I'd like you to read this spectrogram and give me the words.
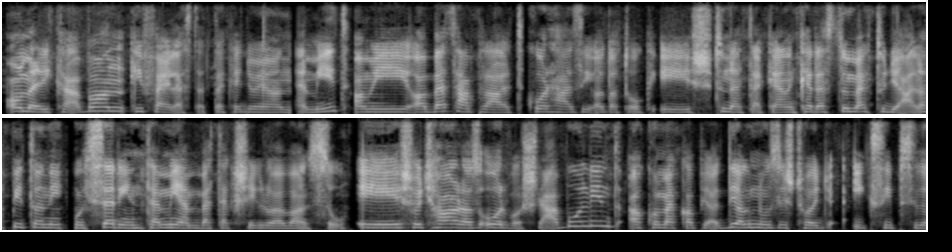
Amerikában kifejlesztettek kifejlesztettek egy olyan emit, ami a betáplált kórházi adatok és tüneteken keresztül meg tudja állapítani, hogy szerintem milyen betegségről van szó. És hogyha arra az orvos rábólint, akkor megkapja a diagnózist, hogy XY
